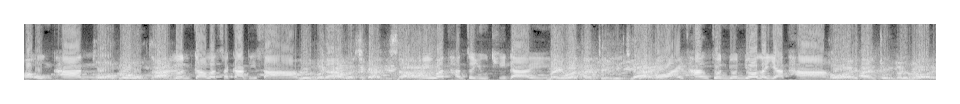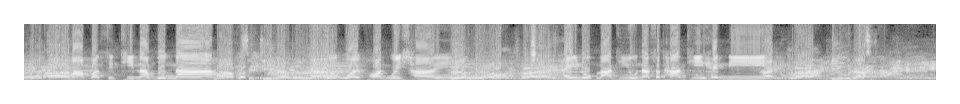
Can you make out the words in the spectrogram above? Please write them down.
พระองค์ท่าน ของพระองค์ท่านล้นเกล้ารัชกาลที่สามล้นเกล้ารัชกาลที่สามไม่ว่าท่านจะอยู่ที่ใด ไม่ว่าท่านจะอยู่ที่ใด ขอให้ท่านจนย่นย่อระยะทาง ขอให้ท่านจงย่นย่อระยะทาง มาประสิทธินาเบื้องหน้า มาประสิทธิหน้าเบื้องหน้า เพื่ออวยพรอวยชัย เพื่ออวยพรชัยให้ลูกหลานที่อยู่ณสถานที่แห่งนี้ ให้ลูกหลานที่อยู่ณสถานที่แห่งนี้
